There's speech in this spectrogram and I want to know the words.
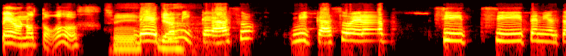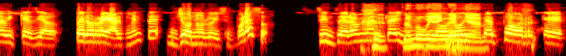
pero no todos. de hecho, mi caso, mi caso era, sí, sí tenía el tabique desviado, pero realmente yo no lo hice por eso. Sinceramente, no me voy a yo engañar. lo hice porque,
